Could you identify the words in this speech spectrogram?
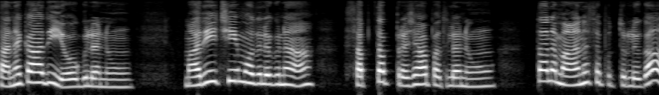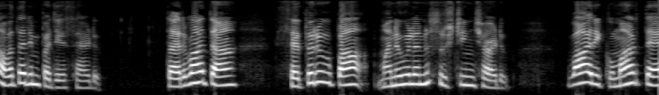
సనకాది యోగులను మరీచి మొదలుగున సప్త ప్రజాపతులను తన మానసపుత్రులుగా అవతరింపజేశాడు. తర్వాత శతరూప మనువులను సృష్టించాడు. వారి కుమార్తె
